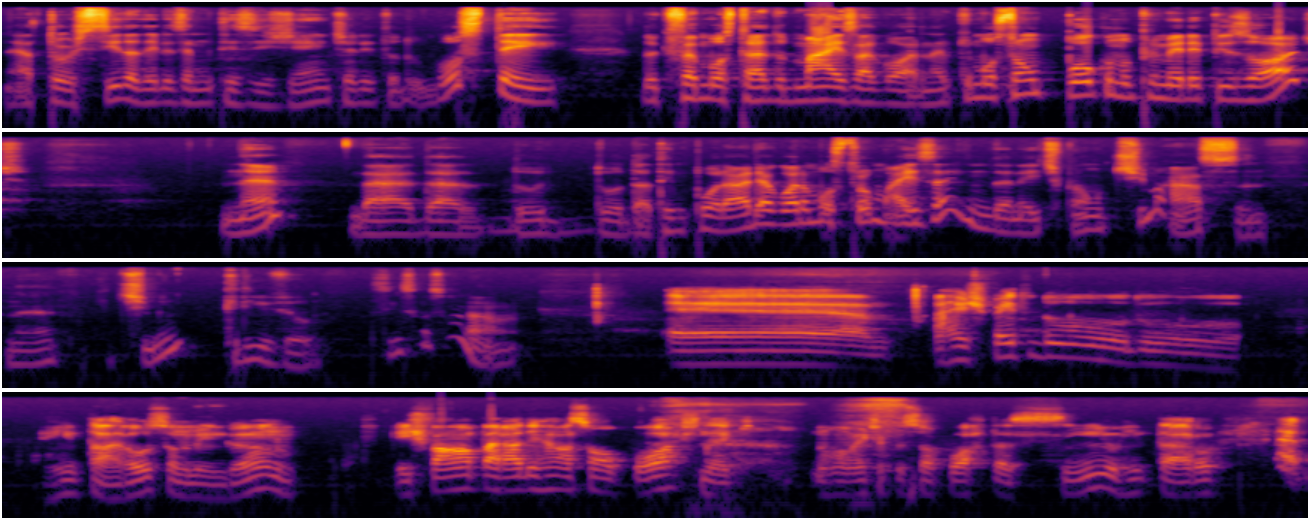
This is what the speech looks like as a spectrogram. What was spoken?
Né? A torcida deles é muito exigente ali, tudo. Gostei do que foi mostrado mais agora, né? Porque mostrou um pouco no primeiro episódio, né? Da, da, do, do, da temporada e agora mostrou mais ainda, né? E, tipo, é um massa, né? Que time incrível. Sensacional. É, a respeito do, do Rintaro, se eu não me engano, eles falam uma parada em relação ao porte, né? Que normalmente a pessoa porta assim, o Rintaro. É,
